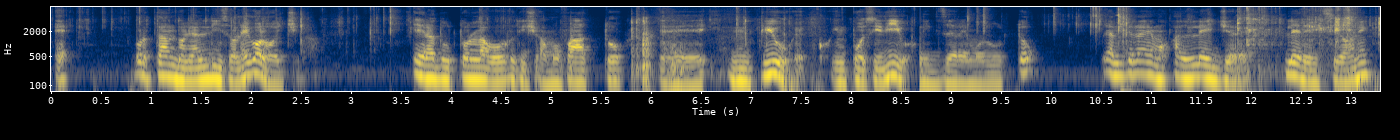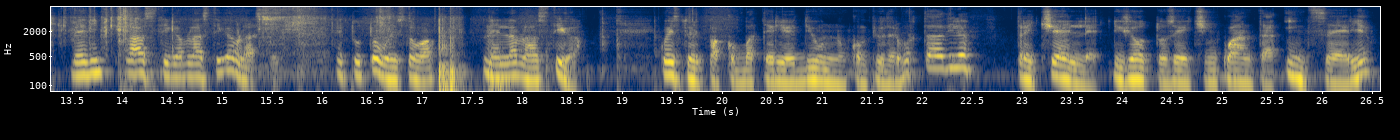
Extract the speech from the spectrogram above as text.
e portandoli all'isola ecologica. Era tutto il lavoro diciamo fatto eh, in più ecco in positivo. Utilizzeremo tutto andremo a leggere le tensioni vedi? Plastica plastica plastica. E tutto questo va nella plastica. Questo è il pacco batterie di un computer portatile. 3 celle 18650 in serie.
